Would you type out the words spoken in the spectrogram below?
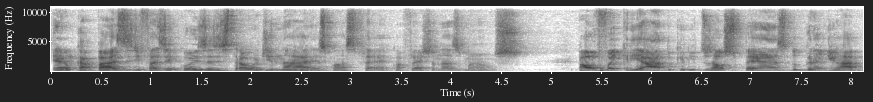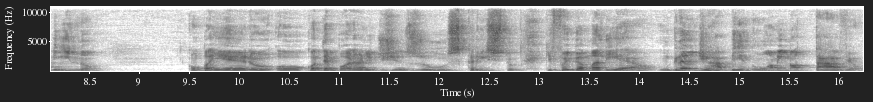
eram capazes de fazer coisas extraordinárias com, as, com a flecha nas mãos. Paulo foi criado, queridos, aos pés do grande rabino, companheiro ou contemporâneo de Jesus Cristo, que foi Gamaliel, um grande rabino, um homem notável.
